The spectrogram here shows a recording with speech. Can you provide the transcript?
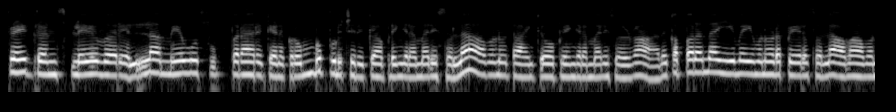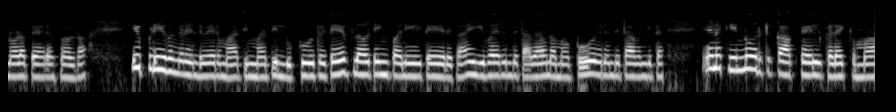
ஃப்ரேக்ரன்ஸ் ஃப்ளேவர் எல்லாமே சூப்பராக இருக்குது எனக்கு ரொம்ப பிடிச்சிருக்கு அப்படிங்கிற மாதிரி சொல்ல அவனும் தேங்க்யூ அப்படிங்கிற மாதிரி சொல்கிறான் அதுக்கப்புறம் தான் இவன் இவனோட பேரை சொல்ல அவன் அவனோட பேரை சொல்கிறான் இப்படி இவங்க ரெண்டு பேரும் மாற்றி மாற்றி லுக்கு விட்டுட்டே ஃப்ளோட்டிங் பண்ணிக்கிட்டே இருக்கான். இவன் இருந்துட்டு அதாவது நம்ம பூ இருந்துட்டு அவங்ககிட்ட எனக்கு இன்னொரு காக்டெயில் கிடைக்குமா?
